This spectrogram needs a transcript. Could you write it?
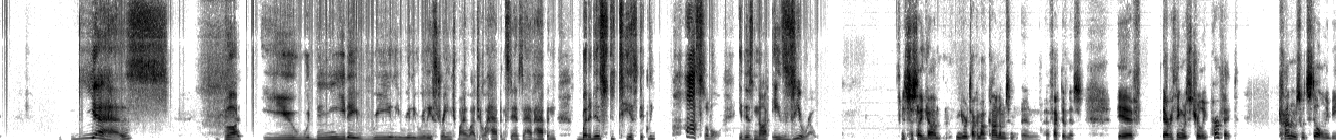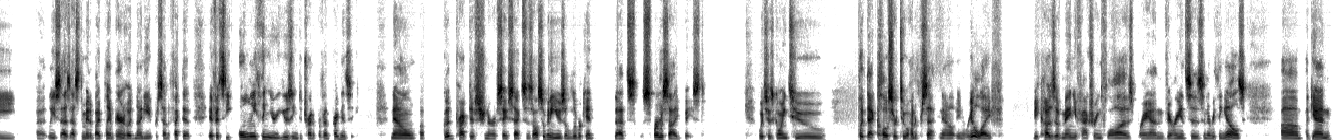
Yes. But you would need a really, really, really strange biological happenstance to have happen. But it is statistically possible. It is not a zero. It's just like um, you were talking about condoms and, and effectiveness. If everything was truly perfect, condoms would still only be, uh, at least as estimated by Planned Parenthood, 98% effective if it's the only thing you're using to try to prevent pregnancy. Now, a good practitioner of safe sex is also going to use a lubricant that's spermicide based, which is going to put that closer to 100%. Now, in real life, because of manufacturing flaws, brand variances, and everything else, um, again,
